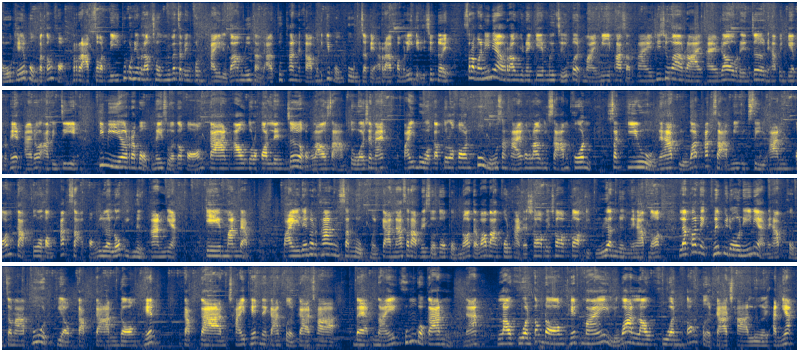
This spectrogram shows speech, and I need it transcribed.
โอเคผมก็ต้องขอกราบสวัสดีทุกคนที่มารับชมไม่ว่าจะเป็นคนไทยหรือว่ามนุษย์ต่างดาวทุกท่านนะครับวันนี้ที่ผมภูมิจะเพจราคอมมารีกิจเช่นเคยสำหรับวันนี้เนี่ยเราอยู่ในเกมมือถือเปิดใหม่มีภาษาไทยที่ชื่อว่า Ride Idol Ranger นะครับเป็นเกมประเภท Idol RPG ที่มีระบบในส่วนตัวของการเอาตัวละครเลนเจอร์ของเรา 3 ตัวใช่ไหมไปบวกกับตัวละครคู่หูสหายของเราอีก 3 คนสกิลนะครับหรือว่าทักษะมีอีก 4 อัน พร้อมกับตัวของทักษะของเรือรบอีก 1 อันเนี่ยเกมมันแบบ ไปได้ค่อนข้างสนุกเหมือนกันนะสำหรับในส่วนตัวผมเนาะแต่ว่าบางคนอาจจะชอบไม่ชอบก็อีกเรื่องหนึ่งนะครับเนาะแล้วก็ในคลิปวิดีโอนี้เนี่ยนะครับผมจะมาพูดเกี่ยวกับการดองเพชรกับการใช้เพชรในการเปิดกาชา แบบไหนคุ้มกว่ากันนะเราควรต้องดองเพชรไหมหรือว่าเราควรต้องเปิดกาชาเลยอันเนี้ย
